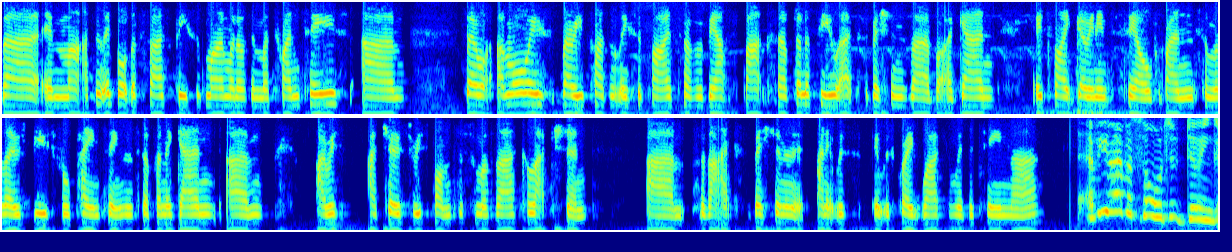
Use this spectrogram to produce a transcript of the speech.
there in my, I think they bought the first piece of mine when I was in my 20s. Um, so I'm always very pleasantly surprised to ever be asked back. So I've done a few exhibitions there, but again, it's like going in to see old friends, some of those beautiful paintings and stuff. And again, um, I, re- I chose to respond to some of their collection um, for that exhibition, and it, and it was it was great working with the team there. Have you ever thought of doing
